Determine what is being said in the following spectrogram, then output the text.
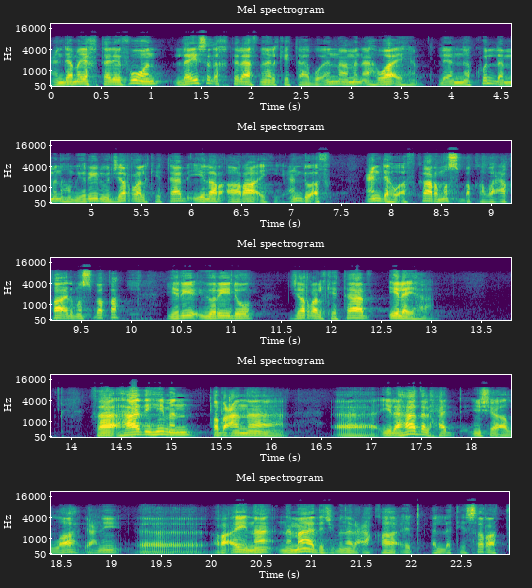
عندما يختلفون ليس الاختلاف من الكتاب وإنما من أهوائهم لأن كل منهم يريد جر الكتاب إلى آرائه. عنده. عنده أفكار مسبقة وعقائد مسبقة يريد جر الكتاب إليها. فهذه من طبعا آه إلى هذا الحد إن شاء الله يعني آه رأينا نماذج من العقائد التي صرت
